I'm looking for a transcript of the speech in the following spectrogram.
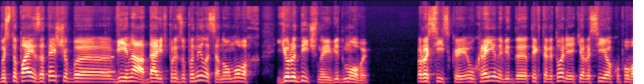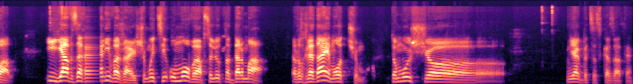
виступає за те, щоб е, війна навіть призупинилася на умовах юридичної відмови Російської України від е, тих територій, які Росія окупувала. І я взагалі вважаю, що ми ці умови абсолютно дарма розглядаємо. От чому. Тому що, як би це сказати,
